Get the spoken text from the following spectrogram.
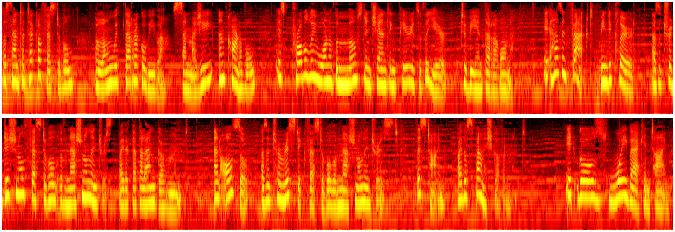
The Santa Tecla Festival, along with Tarraco Viva, San Magí, and Carnival, is probably one of the most enchanting periods of the year to be in Tarragona. It has, in fact, been declared as a traditional festival of national interest by the Catalan government, and also as a touristic festival of national interest, this time by the Spanish government. It goes way back in time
